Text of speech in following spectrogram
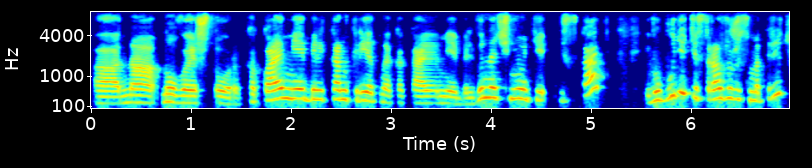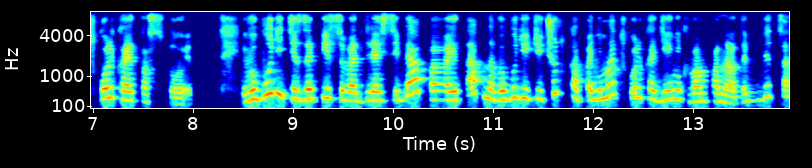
а, на новые шторы, какая мебель, конкретно какая мебель. Вы начнете искать, и вы будете сразу же смотреть, сколько это стоит. И вы будете записывать для себя поэтапно, вы будете четко понимать, сколько денег вам понадобится,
